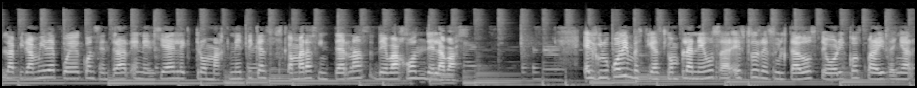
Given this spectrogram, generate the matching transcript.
la pirámide puede concentrar energía electromagnética en sus cámaras internas debajo de la base. El grupo de investigación planea usar estos resultados teóricos para diseñar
